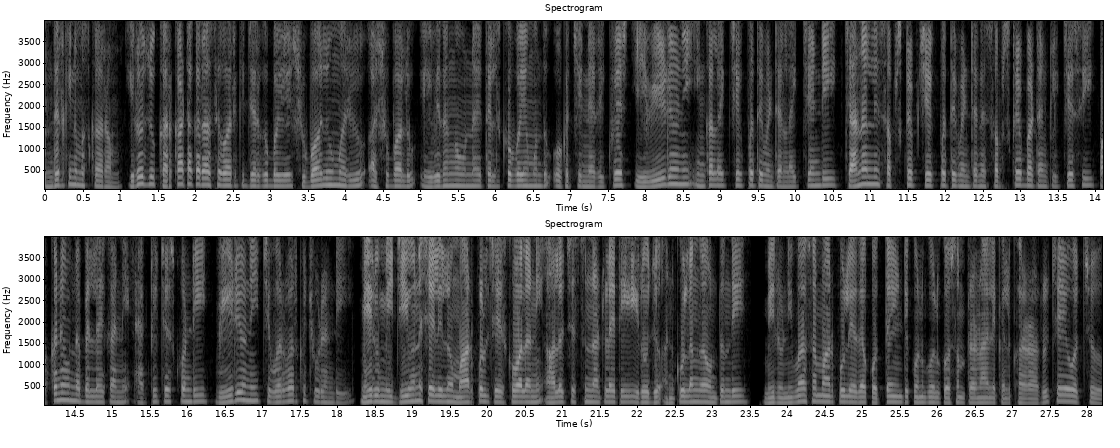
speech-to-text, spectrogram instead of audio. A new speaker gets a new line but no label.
అందరికీ నమస్కారం. ఈరోజు కర్కాటక రాశి వారికి జరగబోయే శుభాలు మరియు అశుభాలు ఏ విధంగా ఉన్నాయో తెలుసుకోబోయే ముందు ఒక చిన్న రిక్వెస్ట్. ఈ వీడియోని ఇంకా లైక్ చేయకపోతే వెంటనే లైక్ చేయండి. ఛానల్ని సబ్స్క్రైబ్ చేయకపోతే వెంటనే సబ్స్క్రైబ్ బటన్ క్లిక్ చేసి పక్కనే ఉన్న బెల్ ఐకాన్ని యాక్టివ్ చేసుకోండి. వీడియోని చివరి వరకు చూడండి. మీరు మీ జీవన శైలిలో మార్పులు చేసుకోవాలని ఆలోచిస్తున్నట్లయితే ఈరోజు అనుకూలంగా ఉంటుంది. మీరు నివాస మార్పు లేదా కొత్త ఇంటి కొనుగోలు కోసం ప్రణాళికలు ఖరారు చేయవచ్చు.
